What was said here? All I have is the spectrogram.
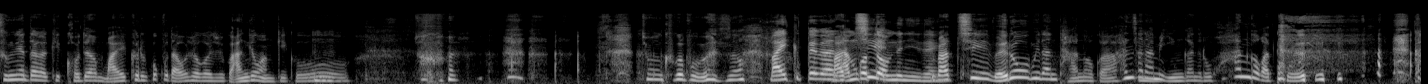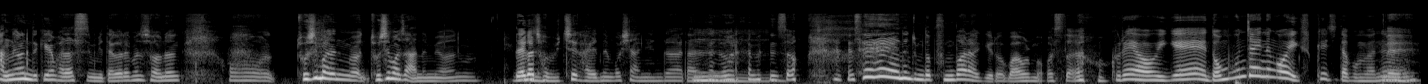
등에다가 이렇게 거대한 마이크를 꽂고 나오셔가지고 안경 안 끼고 음. 정말 저는 그걸 보면서 마이크 빼면 마치, 아무것도 없는 인생 마치 외로움이란 단어가 한 사람이 음. 인간으로 화한 것 같은 강렬한 느낌을 받았습니다. 그러면서 저는 어 조심하면 조심하지 않으면 내가 음. 저 위치에 가 있는 것이 아닌가라는 음. 생각을 하면서 새해에는 좀 더 분발하기로 마음을 먹었어요. 그래요. 이게 너무 혼자 있는 거에 익숙해지다 보면은 네.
